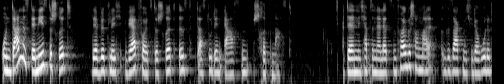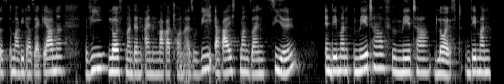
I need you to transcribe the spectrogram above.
Und dann ist der nächste Schritt, der wirklich wertvollste Schritt, ist, dass du den ersten Schritt machst. Denn ich habe es in der letzten Folge schon mal gesagt und ich wiederhole das immer wieder sehr gerne. Wie läuft man denn einen Marathon? Also wie erreicht man sein Ziel, indem man Meter für Meter läuft, indem man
